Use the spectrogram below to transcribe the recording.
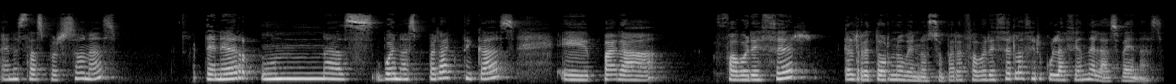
en estas personas tener unas buenas prácticas eh, para favorecer el retorno venoso, para favorecer la circulación de las venas,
